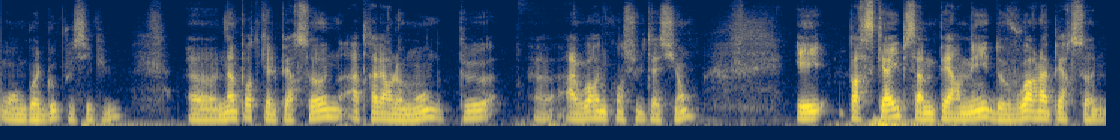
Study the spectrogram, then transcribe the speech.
ou en Guadeloupe, je sais plus, euh, n'importe quelle personne à travers le monde peut avoir une consultation. Et par Skype, ça me permet de voir la personne.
